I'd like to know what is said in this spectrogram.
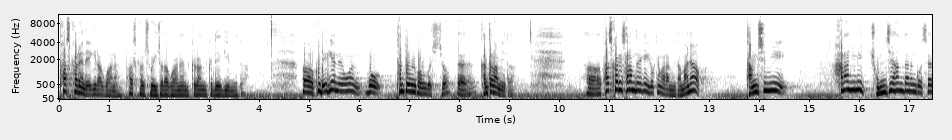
파스칼의 내기라고 하는, 파스칼 스 웨이저라고 하는 그런 그 내기입니다. 어, 그 내기의 내용은 뭐 판돈을 거는 것이죠. 네, 간단합니다. 아, 파스칼이 사람들에게 이렇게 말합니다. 만약 당신이 하나님이 존재한다는 것에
